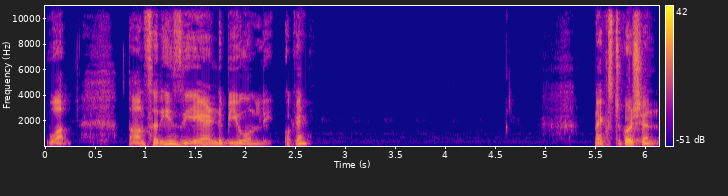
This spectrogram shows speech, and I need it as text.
1. The answer is A and B only. Okay. Next question.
